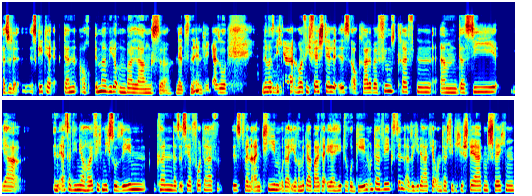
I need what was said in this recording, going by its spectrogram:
also es geht ja dann auch immer wieder um Balance letztendlich. Mhm. Also ne, was ich ja häufig feststelle, ist auch gerade bei Führungskräften, ähm, dass sie ja in erster Linie häufig nicht so sehen können, dass es ja vorteilhaft ist, wenn ein Team oder ihre Mitarbeiter eher heterogen unterwegs sind. Also jeder hat ja unterschiedliche Stärken, Schwächen.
